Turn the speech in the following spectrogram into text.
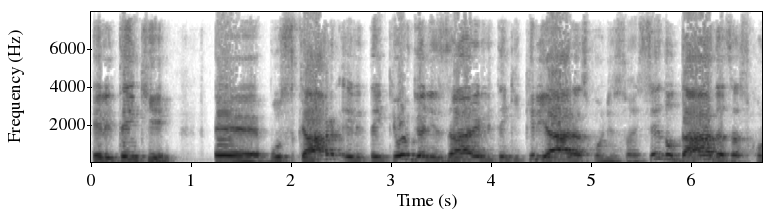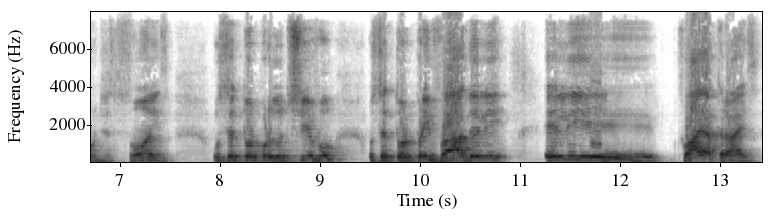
Ele tem que é, buscar, ele tem que organizar, ele tem que criar as condições. Sendo dadas as condições, o setor produtivo, o setor privado, ele, ele vai atrás,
